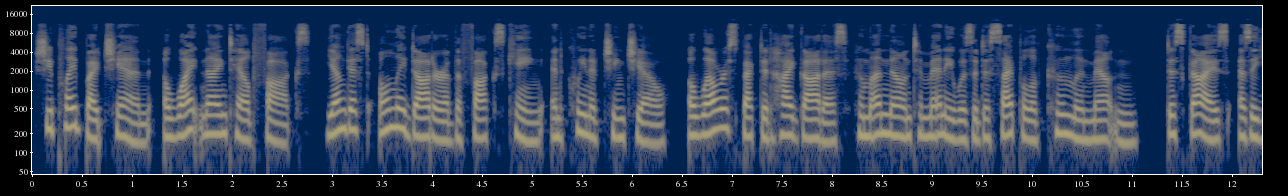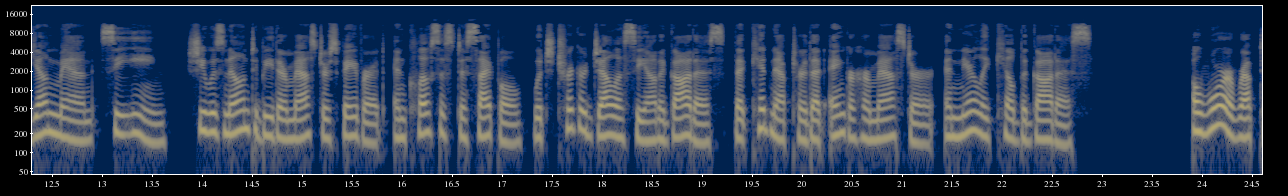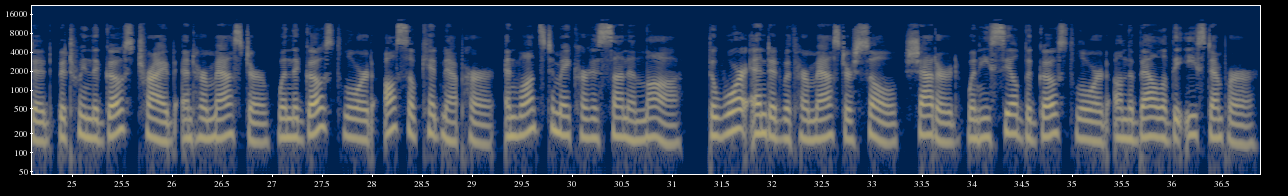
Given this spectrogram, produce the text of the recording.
She played Bai Qian, a white nine-tailed fox, youngest only daughter of the Fox King and Queen of Qingqiu, a well-respected high goddess whom unknown to many was a disciple of Kunlun Mountain, disguised as a young man, Si Yin, she was known to be their master's favorite and closest disciple, which triggered jealousy on a goddess that kidnapped her that anger her master and nearly killed the goddess. A war erupted between the ghost tribe and her master when the ghost lord also kidnapped her and wants to make her his son-in-law. The war ended with her master's soul shattered when he sealed the ghost lord on the bell of the East Emperor.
